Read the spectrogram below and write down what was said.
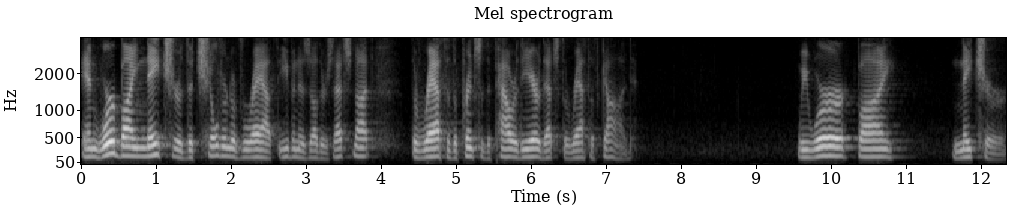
and were by nature the children of wrath, even as others. That's not the wrath of the prince of the power of the air, that's the wrath of God. We were by nature.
